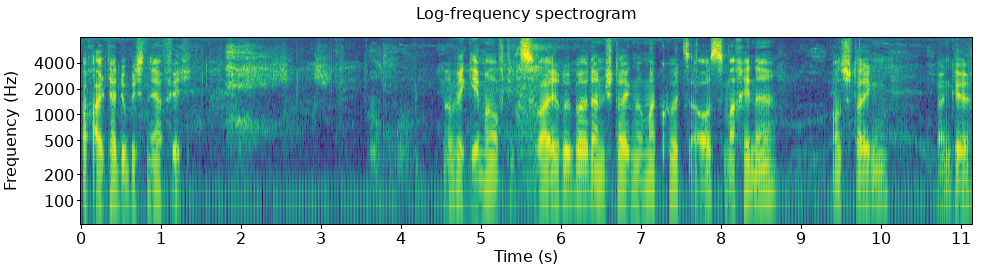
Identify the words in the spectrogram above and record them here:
Ach, Alter, du bist nervig. So, wir gehen mal auf die 2 rüber, dann steigen wir mal kurz aus. Mach hinne. Aussteigen. Danke.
